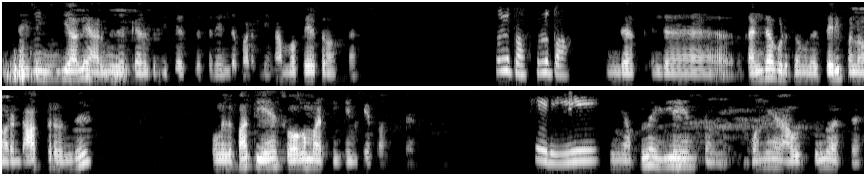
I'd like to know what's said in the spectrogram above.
இந்த இது இந்தியாவிலே யாருமே இதை இருக்காத பத்தி பேசல சார் இந்த படத்துலயும் நம்ம பேசுறோம் சார் சொல்லுப்பா சொல்லுப்பா. இந்த இந்த கஞ்சா கொடுத்தவங்களை சரி பண்ண வர டாக்டர் வந்து உங்களை பார்த்து ஏன் சோகமா இருக்கீங்கன்னு கேட்பாங்க சார் சரி. நீங்க அப்படிலாம் இல்லையேன்னு சொல்லணும் உடனே அவர் சொல்லுவார் சார்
